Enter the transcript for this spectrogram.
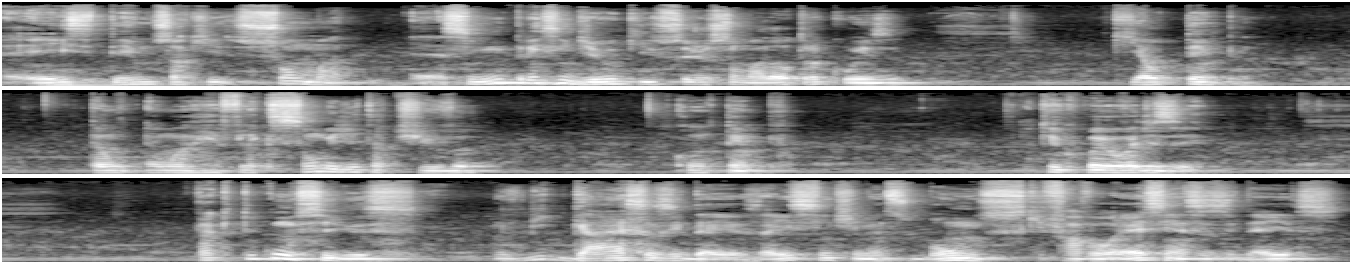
é esse termo, só que soma, é assim, imprescindível que isso seja somado a outra coisa, que é o tempo. Então, é uma reflexão meditativa com o tempo. O que, o Poel vai dizer? Para que tu consigas ligar essas ideias a esses sentimentos bons que favorecem essas ideias,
